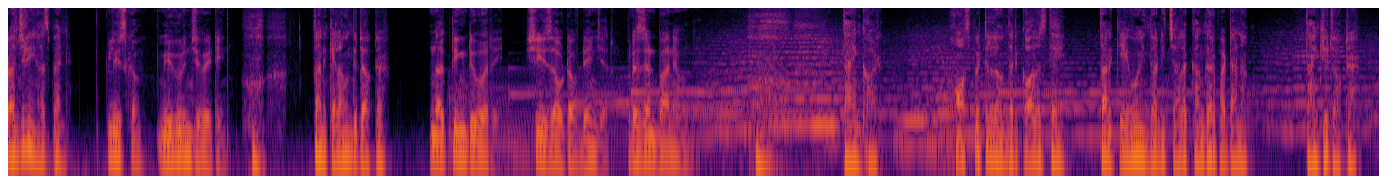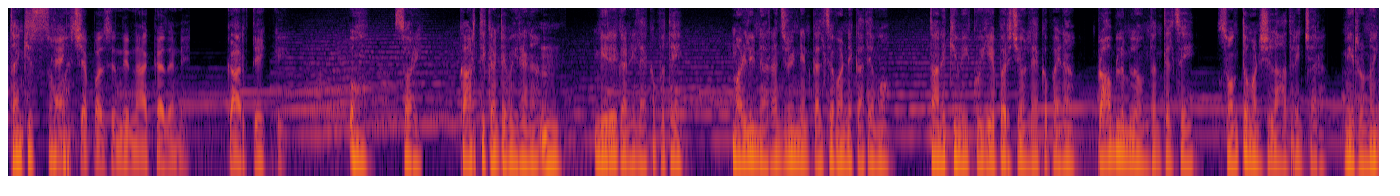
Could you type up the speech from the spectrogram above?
Ranjani husband. Please come మీ గురించి వెయిటింగ్. తనకి ఎలా ఉంది doctor? Nothing to worry she's out of danger present బానే ఉంది. థ్యాంక్ గాడ్ హాస్పిటల్లో ఉందని కాల్ వస్తే తనకేమైందో అని చాలా కంగారు పడ్డాను. Thank you doctor thank you so much చెప్పాల్సింది నాకు కాదండి కార్తీక్కి. ఓ సారీ కార్తీక్ అంటే మీరేనా. మీరే కానీ లేకపోతే మళ్ళీ నా రంజని నేను కలిసేవాడిని కాదేమో? తనకి మీకు ఏ పరిచయం లేకపోయినా ప్రాబ్లంలో ఉందని తెలిసి సొంత మనుషులు ఆదరించారు. మీ రుణం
